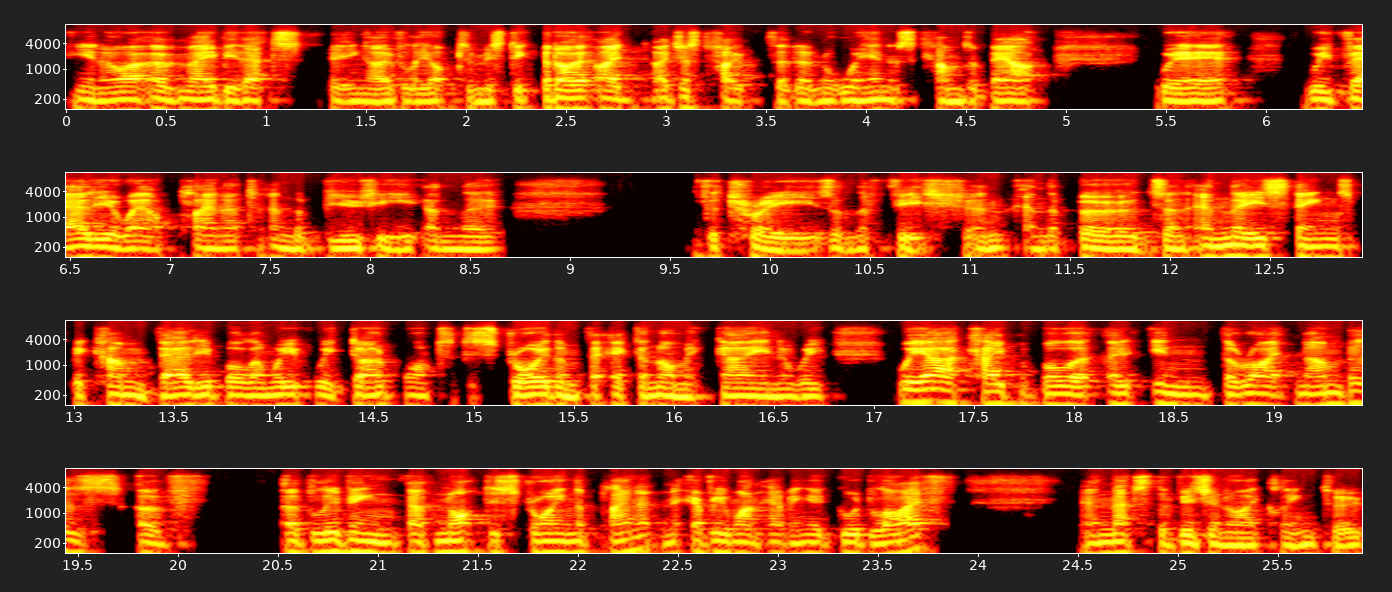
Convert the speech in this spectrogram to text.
you know, maybe that's being overly optimistic, but I, I, I just hope that an awareness comes about where we value our planet and the beauty and the the trees and the fish and, and the birds and, and these things become valuable and we, we don't want to destroy them for economic gain. And we we are capable of, in the right numbers of of living of not destroying the planet and everyone having a good life. And that's the vision i cling to.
